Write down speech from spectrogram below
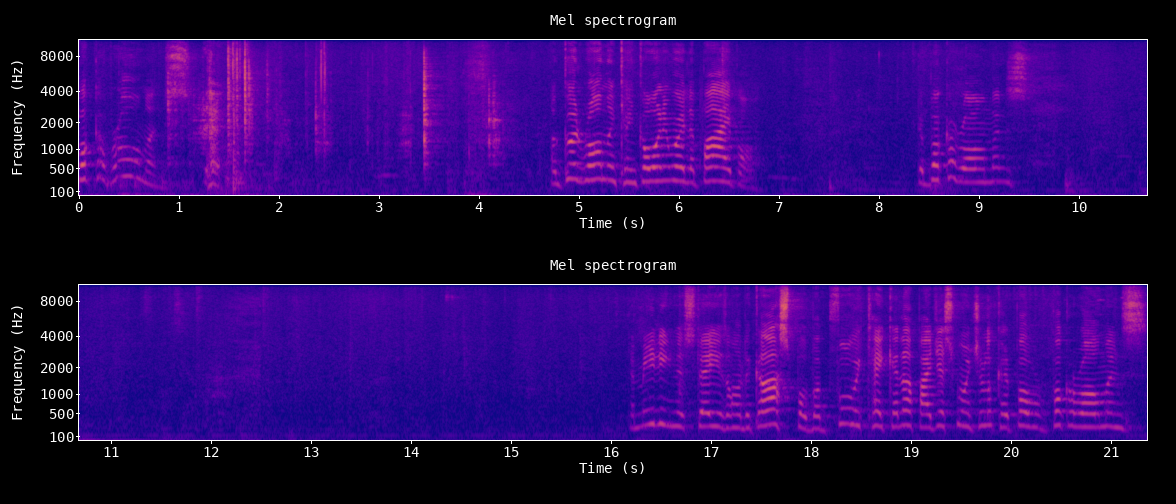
book of Romans. A good Roman can go anywhere in the Bible. The book of Romans. The meeting this day is on the gospel, but before we take it up, I just want you to look at the book of Romans.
